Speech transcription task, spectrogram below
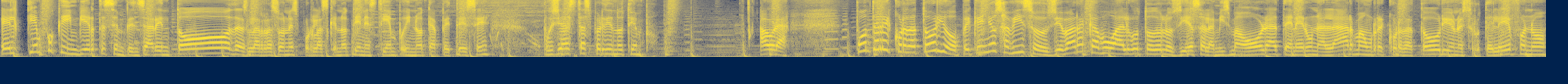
El tiempo que inviertes en pensar en todas las razones por las que no tienes tiempo y no te apetece, pues ya estás perdiendo tiempo. Ahora, ponte recordatorio, pequeños avisos, llevar a cabo algo todos los días a la misma hora, tener una alarma, un recordatorio en nuestro teléfono,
